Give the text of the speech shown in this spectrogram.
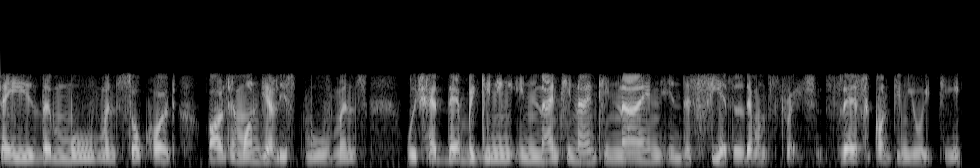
say the movements, so called altermondialist movements, which had their beginning in 1999 in the Seattle demonstrations. There's a continuity,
